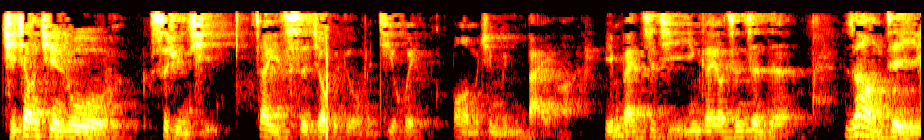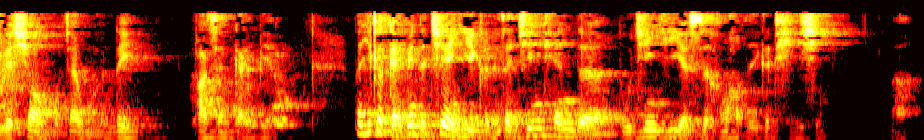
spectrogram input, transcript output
即将进入四旬期，再一次教会给我们机会，帮我们去明白啊。明白自己应该要真正的让这一个项目在我们内发生改变。那一个改变的建议，可能在今天的读经仪也是很好的一个提醒啊。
